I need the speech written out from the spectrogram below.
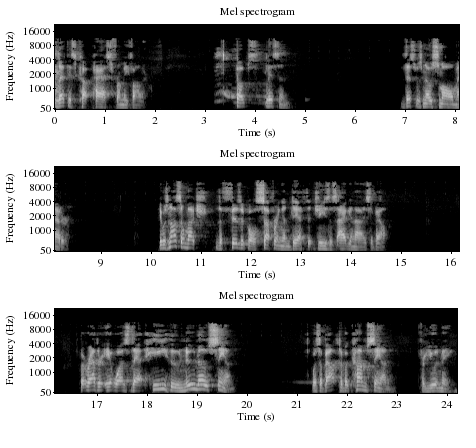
let this cup pass from me, Father. Folks, listen. This was no small matter. It was not so much the physical suffering and death that Jesus agonized about, but rather it was that he who knew no sin was about to become sin for you and me.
